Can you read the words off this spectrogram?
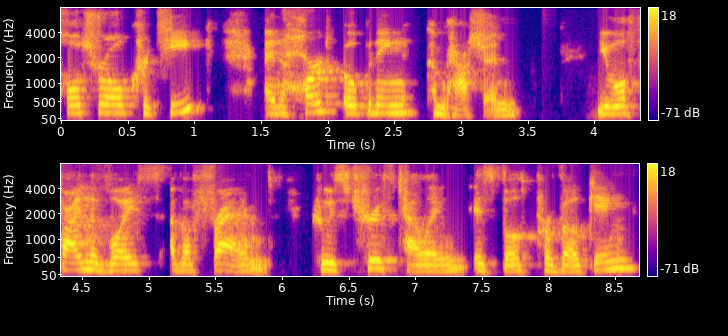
cultural critique and heart opening compassion. You will find the voice of a friend whose truth telling is both provoking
